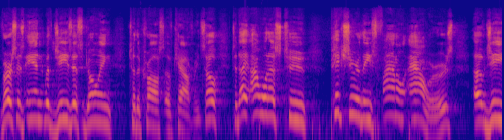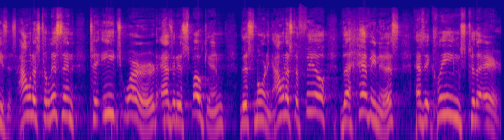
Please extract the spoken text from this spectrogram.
verses end with Jesus going to the cross of Calvary. So today I want us to picture these final hours of Jesus. I want us to listen to each word as it is spoken this morning. I want us to feel the heaviness as it clings to the air.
